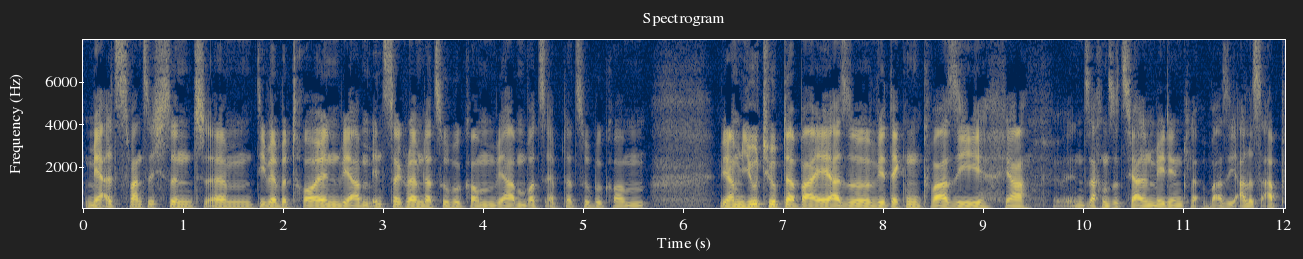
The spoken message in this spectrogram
mehr als 20 sind, ähm, die wir betreuen. Wir haben Instagram dazu bekommen, wir haben WhatsApp dazu bekommen, wir haben YouTube dabei. Also wir decken quasi ja in Sachen sozialen Medien quasi alles ab,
